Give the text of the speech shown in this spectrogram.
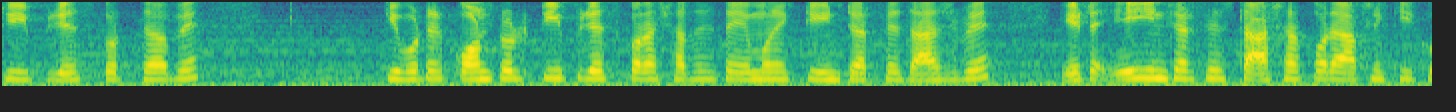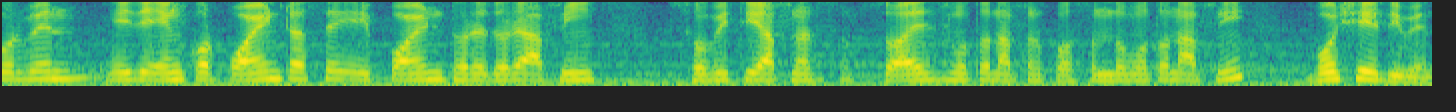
টি প্রেস করতে হবে। কিবোর্ডের কন্ট্রোল টি প্রেস করার সাথে সাথে এমন একটি ইন্টারফেস আসবে। এটা, এই ইন্টারফেসটা আসার পরে আপনি কি করবেন? এই যে অ্যাঙ্কর পয়েন্ট আছে, এই পয়েন্ট ধরে ধরে আপনি ছবিটি আপনার চয়েস মতন, আপনার পছন্দ মতন আপনি বসিয়ে দিবেন।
